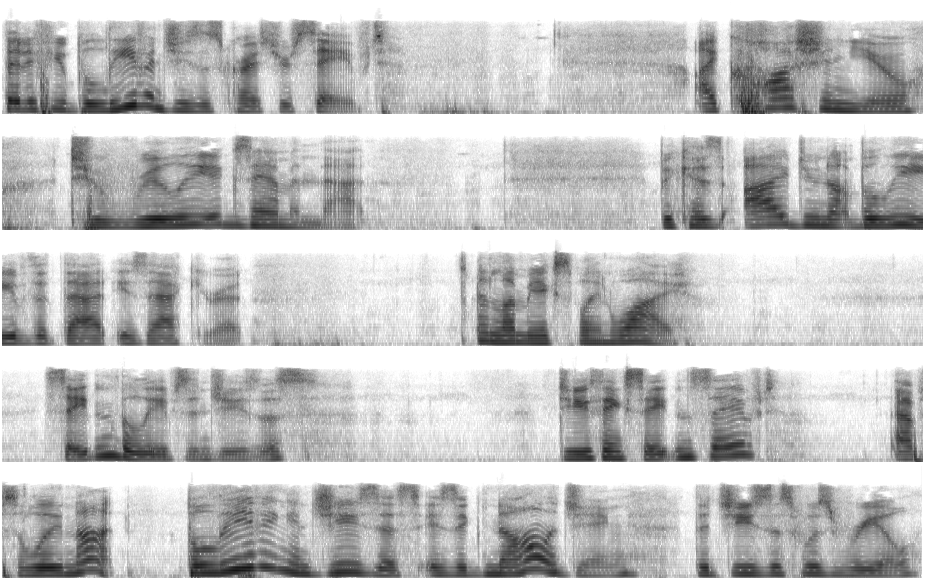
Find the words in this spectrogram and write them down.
that if you believe in Jesus Christ, you're saved. I caution you to really examine that because I do not believe that that is accurate. And let me explain why. Satan believes in Jesus. Do you think Satan's saved? Absolutely not. Believing in Jesus is acknowledging that Jesus was real,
